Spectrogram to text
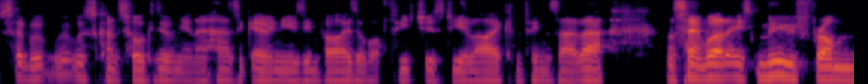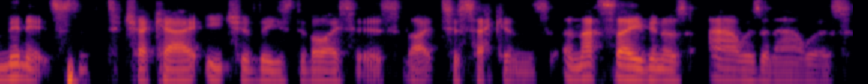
so we was kind of talking to them, you know, how's it going using Visor? What features do you like and things like that? I'm saying, well, it's moved from minutes to check out each of these devices, like to seconds, and that's saving us hours and hours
